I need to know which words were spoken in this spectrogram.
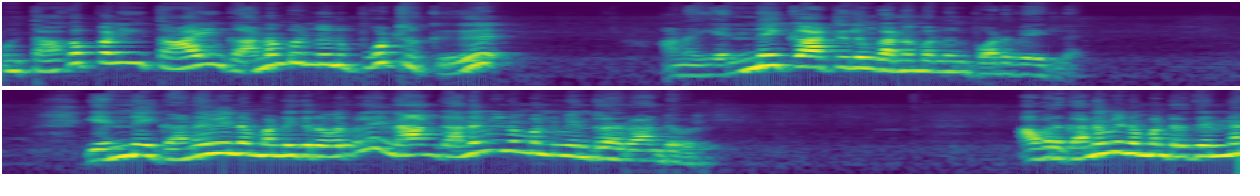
உன் தகப்பனையும் தாயும் கணம்பண்ணுன்னு போட்டிருக்கு. ஆனால் என்னை காட்டிலும் கணம்பண்ணுன்னு போடவே இல்லை. என்னை கனவீனம் பண்ணுகிறவர்களை நான் கனவீனம் பண்ணுவேன்றார் ஆண்டவர். அவர் கனவீனம் பண்ணுறது என்ன?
